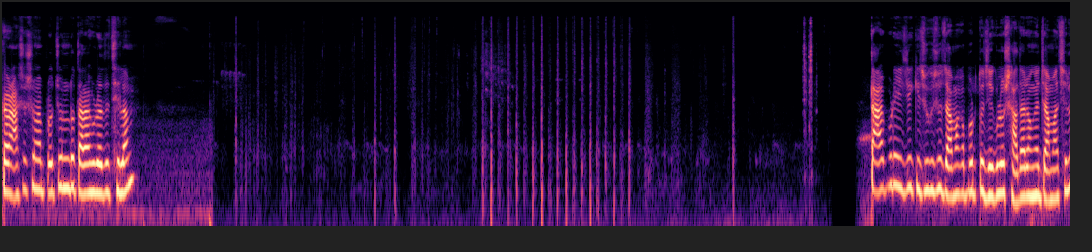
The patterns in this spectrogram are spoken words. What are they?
কারণ আসার সময় প্রচণ্ড তাড়াহুড়াতে ছিলাম। তারপরে এই যে কিছু কিছু জামা কাপড় তো যেগুলো সাদা রঙের জামা ছিল,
